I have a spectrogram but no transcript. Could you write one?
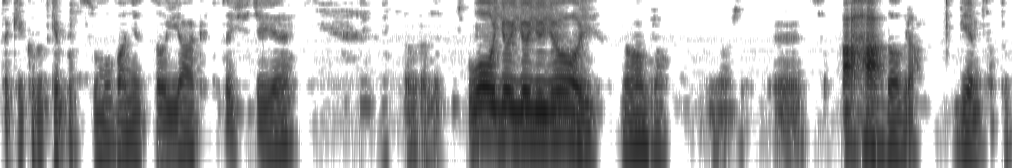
Takie krótkie podsumowanie, co jak tutaj się dzieje. Dobra, lecieć. Oj, oj, oj, oj, oj. Dobra. E? Aha, dobra. Wiem co tu.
